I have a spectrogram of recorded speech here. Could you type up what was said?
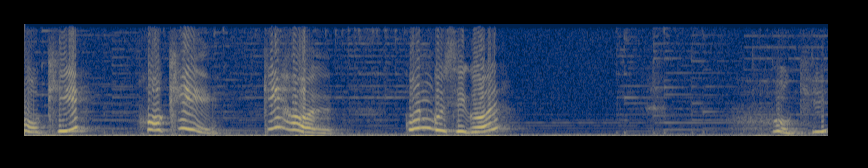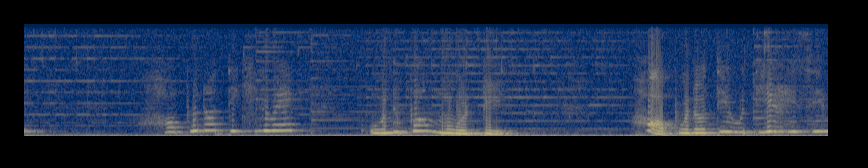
সখী? সখী কি হ'ল? কোন গুচি গ'ল? সখী সপোনত দেখিলো এক অনুপম মূৰ্তি। সপোনতে উটি আহিছিল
